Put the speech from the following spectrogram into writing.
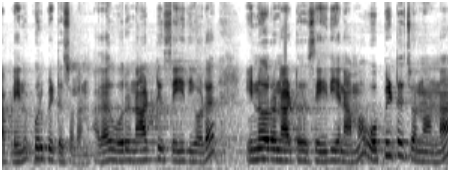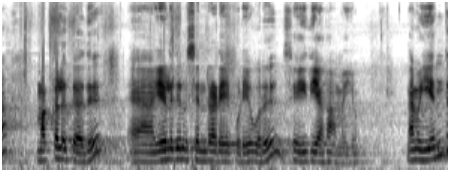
அப்படின்னு குறிப்பிட்டு சொல்லணும். அதாவது ஒரு நாட்டு செய்தியோட இன்னொரு நாட்டு செய்தியை நாம் ஒப்பிட்டு சொன்னோம்னா மக்களுக்கு அது எளிதில் சென்றடையக்கூடிய ஒரு செய்தியாக அமையும். நம்ம எந்த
